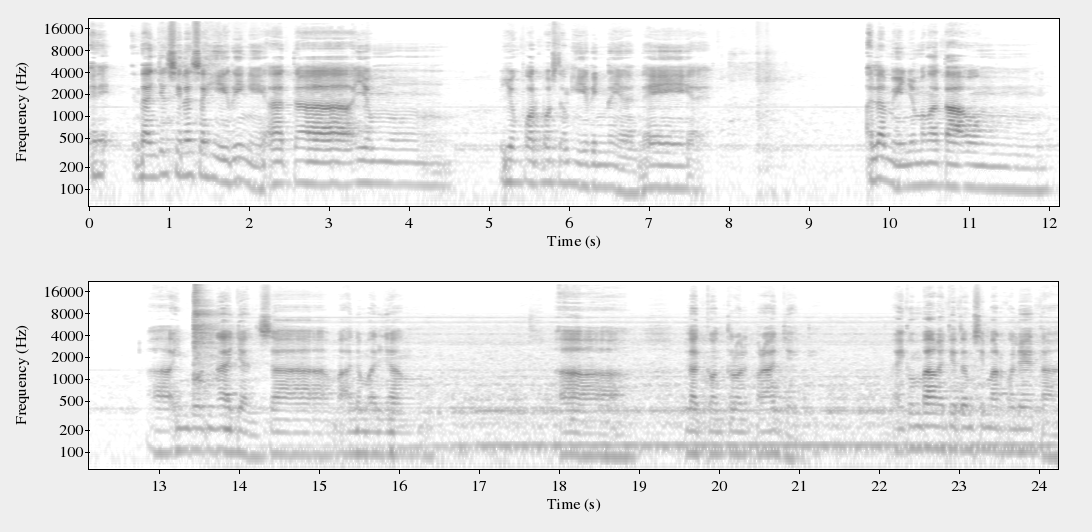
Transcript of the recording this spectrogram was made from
eh nandiyan sila sa hearing eh. At ah, yung yung purpose ng hearing na yan eh alamin yung mga taong ah, involved nga dyan sa maanumalyang ah, flood control project. Ay kung bakit itong si Marcoleta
